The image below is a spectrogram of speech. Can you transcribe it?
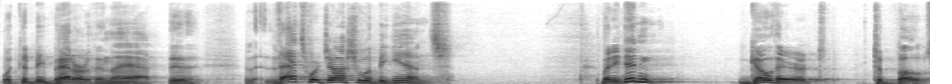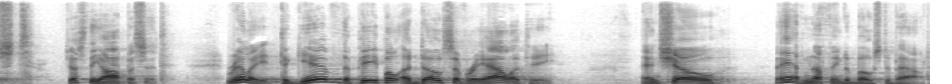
What could be better than that? The, that's where Joshua begins. But he didn't go there to boast, just the opposite. really to give the people a dose of reality and show they have nothing to boast about.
